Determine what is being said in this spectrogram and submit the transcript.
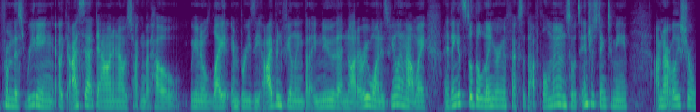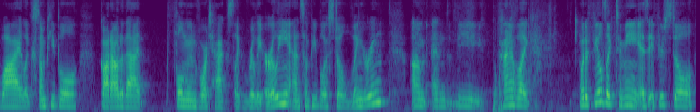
from this reading, like I sat down and I was talking about how, you know, light and breezy I've been feeling, but I knew that not everyone is feeling that way. I think it's still the lingering effects of that full moon. So it's interesting to me. I'm not really sure why. Like some people got out of that full moon vortex like really early, and some people are still lingering. Um, and the kind of like what it feels like to me is if you're still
